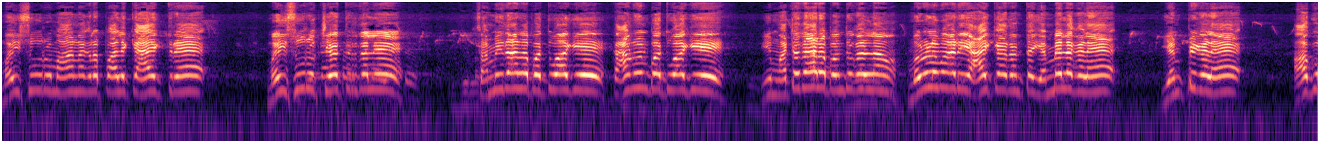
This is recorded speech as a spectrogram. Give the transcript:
ಮೈಸೂರು ಮಹಾನಗರ ಪಾಲಿಕೆ ಆಯುಕ್ತರೇ, ಮೈಸೂರು ಕ್ಷೇತ್ರದಲ್ಲಿ ಸಂವಿಧಾನಬದ್ಧವಾಗಿ, ಕಾನೂನುಬದ್ಧವಾಗಿ ಈ ಮತದಾರ ಬಂಧುಗಳನ್ನ ಮರುಳು ಮಾಡಿ ಆಯ್ಕೆಯಾದಂಥ ಎಂ ಎಲ್ ಎಗಳೇ, ಎಂ ಪಿಗಳೇ, ಹಾಗೂ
